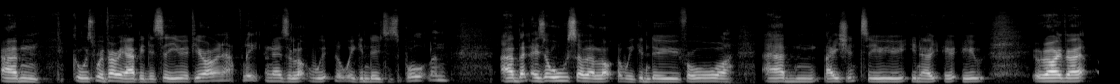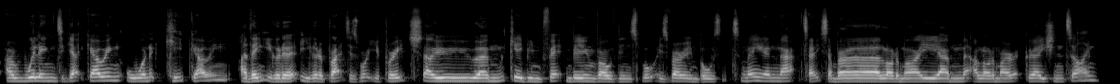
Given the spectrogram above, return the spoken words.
Um, of course, we're very happy to see you if you are an athlete, and there's a lot we, that we can do to support them. Uh, but there's also a lot that we can do for um, patients who, you know, who, who are either are willing to get going or want to keep going. I think you've got to, you've got to practice what you preach. So um, keeping fit and being involved in sport is very important to me, and that takes up a lot of my, um, a lot of my recreation time.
